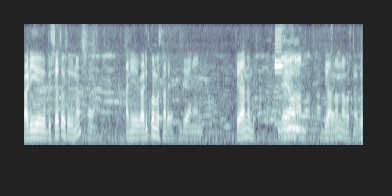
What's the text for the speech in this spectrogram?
गाडी दुसऱ्याच चौशातून ना? आणि गाडीत कोण बसणार आहे? दयानंद. दयानंद? दयानंद. दयानंद ना बसणार ते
